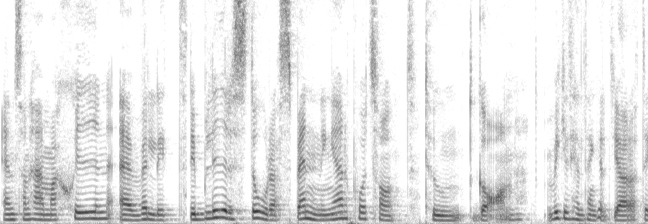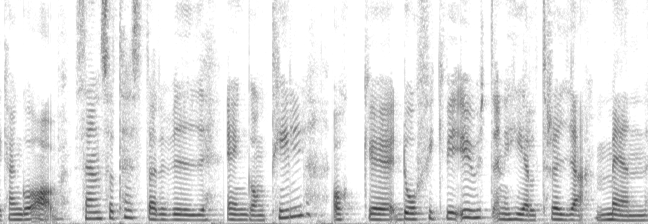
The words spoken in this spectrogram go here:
en sån här maskin är väldigt, det blir stora spänningar på ett sånt tunt garn. Vilket helt enkelt gör att det kan gå av. Sen så testade vi en gång till och eh, då fick vi ut en hel tröja men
